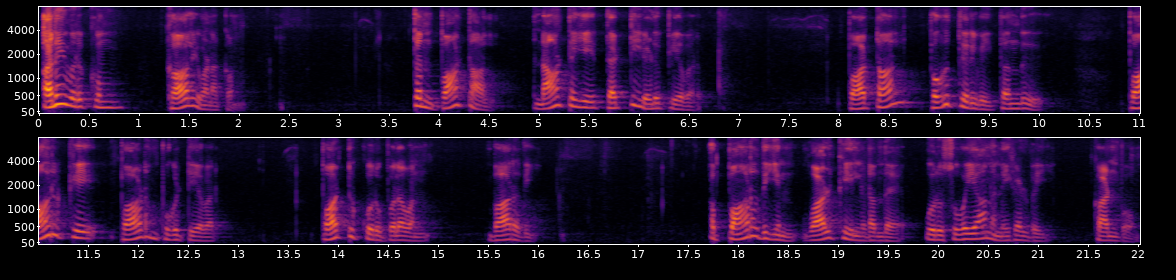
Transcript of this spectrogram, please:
அனைவருக்கும் காலை வணக்கம். தன் பாட்டால் நாட்டையே தட்டி எழுப்பியவர். பாட்டால் பகுத்தறிவை தந்து பாருக்கே பாடம் புகட்டியவர். பாட்டுக்கொரு புலவன் பாரதி. அப்பாரதியின் வாழ்க்கையில் நடந்த ஒரு சுவையான நிகழ்வை காண்போம்.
